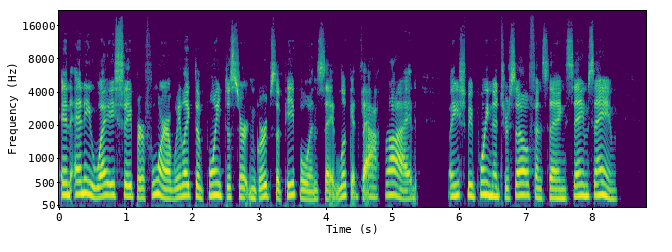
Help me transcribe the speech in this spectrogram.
In any way, shape, or form, we like to point to certain groups of people and say, look at that pride. Well, you should be pointing at yourself and saying, same, same.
